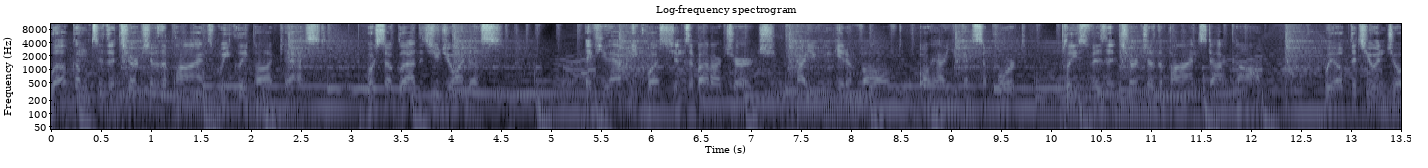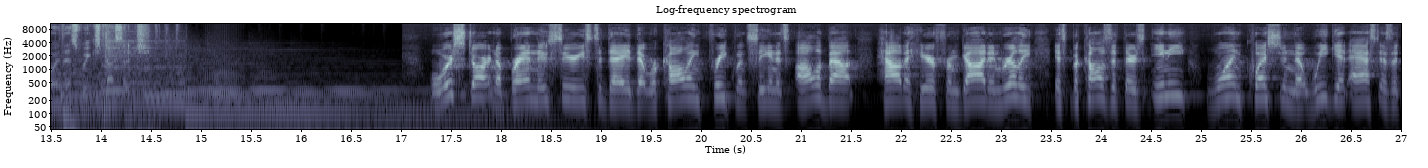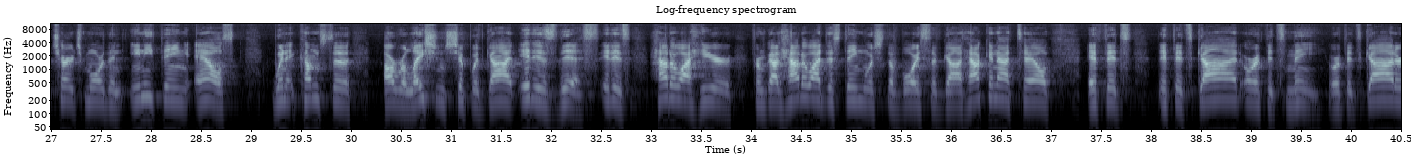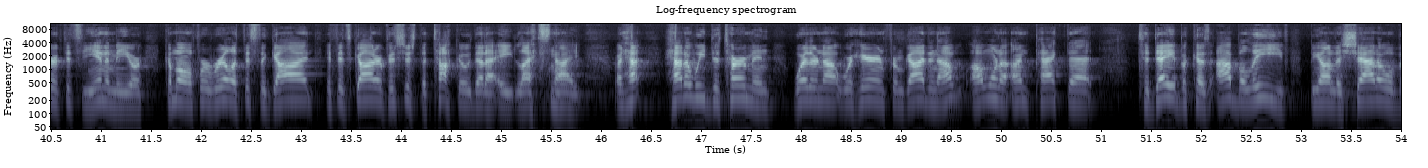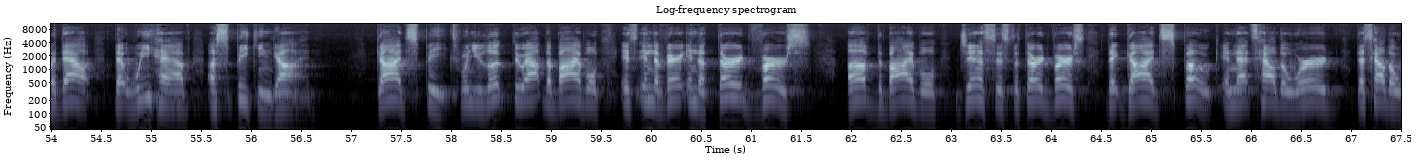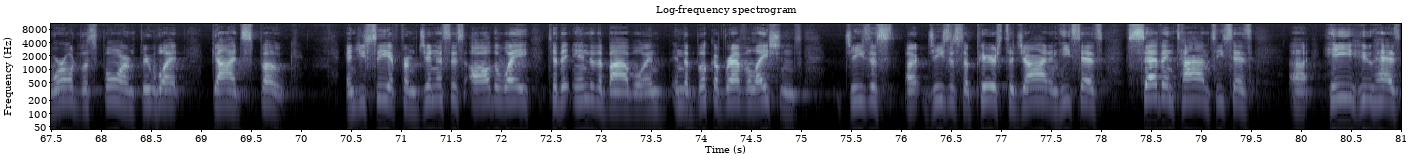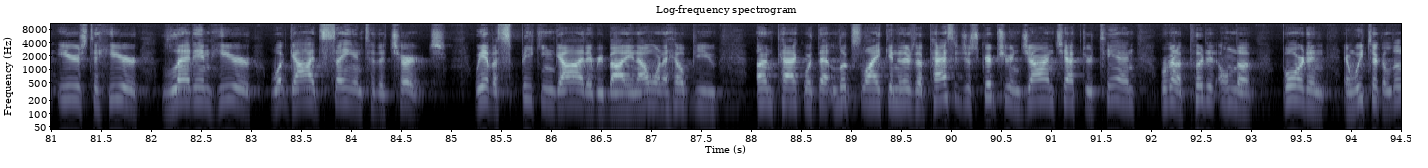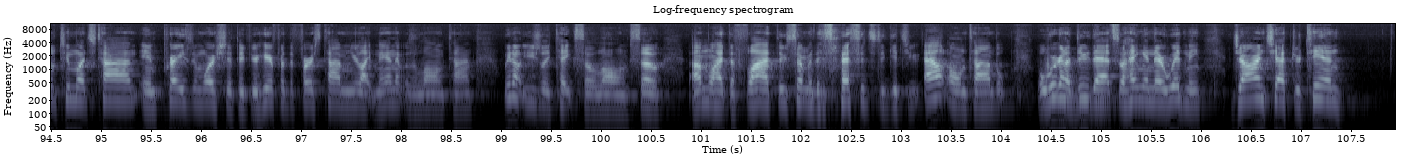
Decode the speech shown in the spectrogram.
Welcome to the Church of the Pines weekly podcast. We're so glad that you joined us. If you have any questions about our church, how you can get involved, or how you can support, please visit churchofthepines.com. We hope that you enjoy this week's message. Well, we're starting a brand new series today that we're calling Frequency, and it's all about how to hear from God. And really, it's because if there's any one question that we get asked as a church more than anything else, when it comes to our relationship with God, it is this. It is how do I hear from God? How do I distinguish the voice of God? How can I tell if it's if it's God or if it's me, or if it's God or if it's the enemy, or come on, for real, if it's the God, if it's God or if it's just the taco that I ate last night. Right? How, how do we determine whether or not we're hearing from God? And I, I want to unpack that today because I believe beyond a shadow of a doubt that we have a speaking God. God speaks. When you look throughout the Bible, it's in the very in the third verse of the Bible, Genesis, the third verse, that God spoke, and that's how the word, that's how the world was formed through what God spoke. And you see it from Genesis all the way to the end of the Bible. And in the book of Revelations, Jesus, uh, Jesus appears to John and he says seven times, he says, uh, He who has ears to hear, let him hear what God's saying to the church. We have a speaking God, everybody, and I want to help you unpack what that looks like. And there's a passage of scripture in John chapter 10. We're going to put it on the board, and, and we took a little too much time in praise and worship. If you're here for the first time and you're like, man, that was a long time, we don't usually take so long. So I'm going to have to fly through some of this message to get you out on time, but, but we're going to do that. So hang in there with me. John chapter 10,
